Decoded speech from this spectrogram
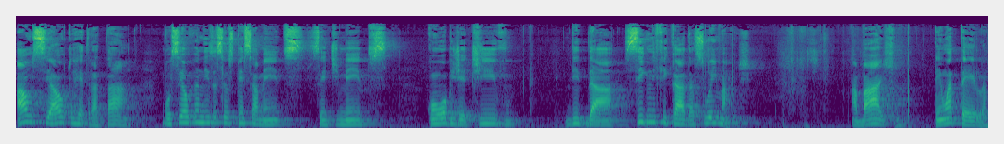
Ao se autorretratar, você organiza seus pensamentos, sentimentos, com o objetivo de dar significado à sua imagem. Abaixo tem uma tela.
